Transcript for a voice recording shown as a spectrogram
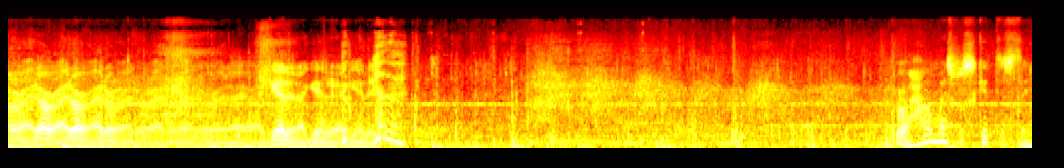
Alright, alright, alright, alright, alright, alright, alright. I get it, I get it, I get it. Bro, how am I supposed to get this thing?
